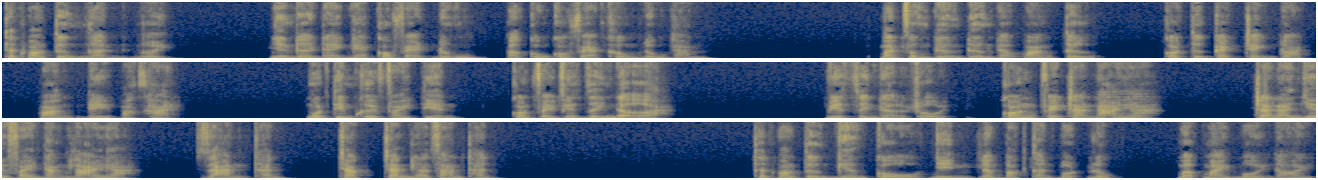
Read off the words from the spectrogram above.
Thất hoàng tử ngẩn người. Những lời này nghe có vẻ đúng và cũng có vẻ không đúng lắm. Bản vương đường đường là hoàng tử, có tư cách tranh đoạt hoàng đế Bắc Hải. Muốn tìm khơi vay tiền, còn phải viết giấy nợ à? Viết giấy nợ rồi, còn phải trả lãi à? Trả lãi như vay nặng lãi à? Gian thần, chắc chắn là gian thần. Thất hoàng tử nghiêng cổ nhìn Lâm Bắc Thần một lúc, mập máy mồi nói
